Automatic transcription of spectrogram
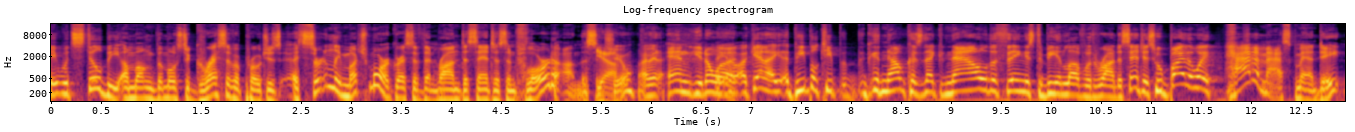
it would still be among the most aggressive approaches. uh, Certainly, much more aggressive than Ron DeSantis in Florida on this Yeah. issue. I mean, And you know what? again, I, people keep now because like now the thing is to be in love with Ron DeSantis, who, by the way, had a mask mandate,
